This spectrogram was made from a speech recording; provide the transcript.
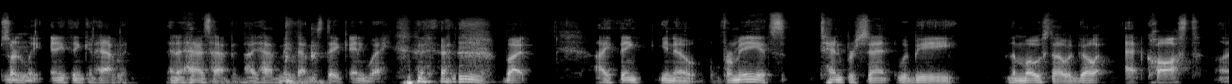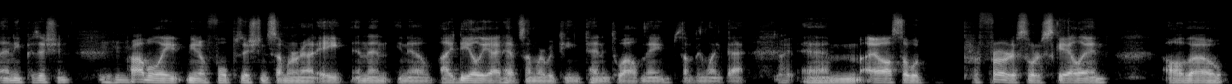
Certainly, mm. anything can happen, and it has happened. I have made that mistake anyway. mm. But I think you know, for me, it's ten percent would be the most I would go at cost on any position. Mm-hmm. Probably, you know, full position somewhere around eight, and then you know, ideally, I'd have somewhere between ten and twelve names, something like that. Right. Um, I also would prefer to sort of scale in, although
